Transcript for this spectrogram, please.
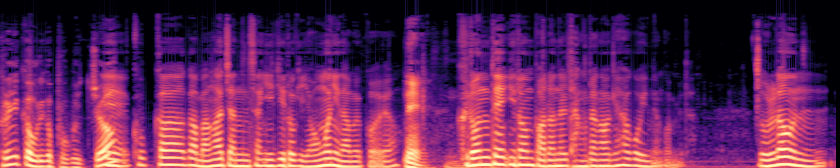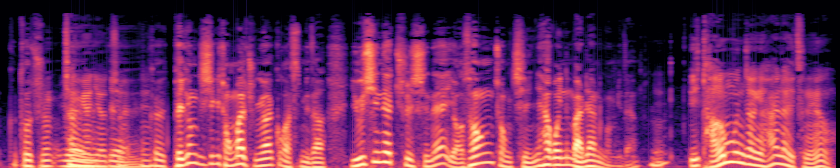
그러니까 우리가 보고 있죠. 예, 국가가 망하지 않는 이상 이 기록이 영원히 남을 거예요. 네. 그런데 이런 발언을 당당하게 하고 있는 겁니다. 놀라운 더 중, 장면이었죠. 예, 예. 그 배경 지식이 정말 중요할 것 같습니다. 유신의 출신의 여성 정치인이 하고 있는 말이라는 겁니다. 이 다음 문장이 하이라이트네요.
